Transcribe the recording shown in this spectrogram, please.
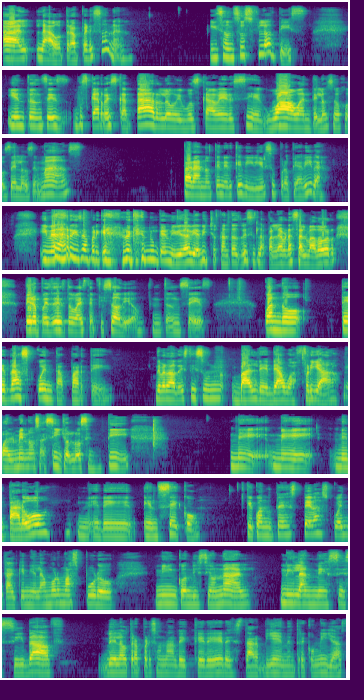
a la otra persona. Y son sus flotis y entonces busca rescatarlo y busca verse guau ante los ojos de los demás para no tener que vivir su propia vida. Y me da risa porque creo que nunca en mi vida había dicho tantas veces la palabra Salvador, pero pues esto va este episodio. Entonces, cuando te das cuenta, aparte, de verdad, este es un balde de agua fría, o al menos así yo lo sentí, me, me, me paró de, en seco, que cuando te, te das cuenta que ni el amor más puro, ni incondicional, ni la necesidad de la otra persona de querer estar bien, entre comillas,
